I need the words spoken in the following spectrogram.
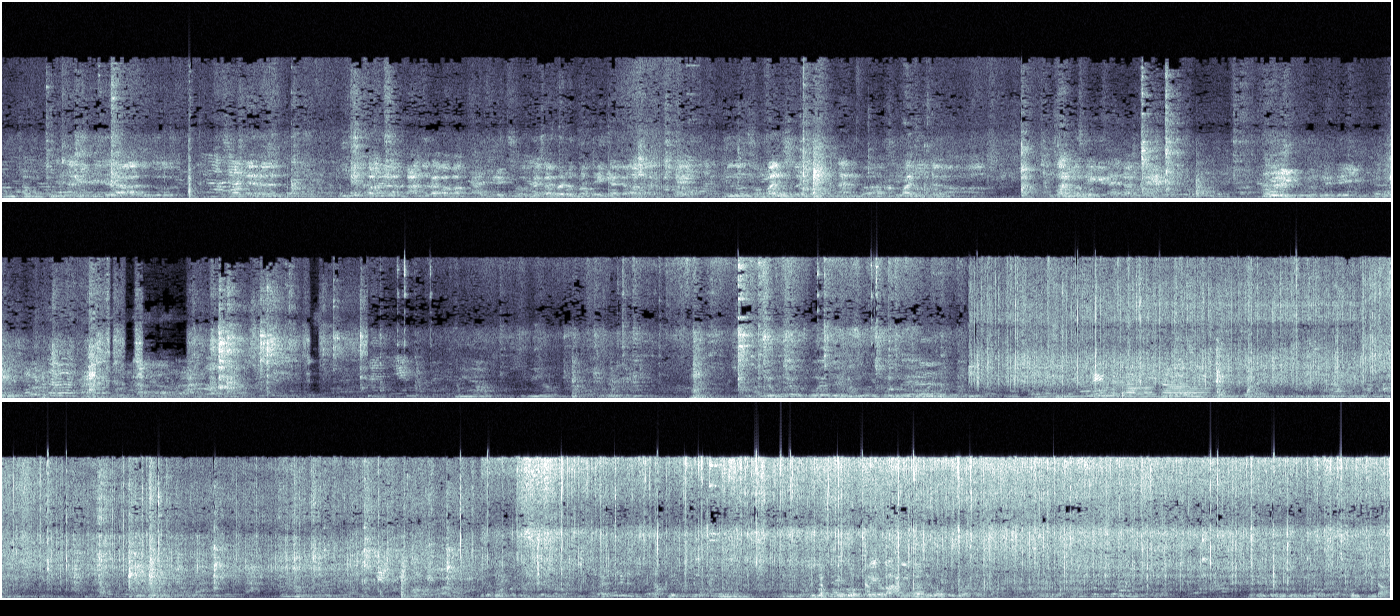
엄청 엄청. 퀴즈 나가서도 처음에는 우직하면 마누라가 막 난리를 쳐. 내가 처음에는 막 얘기하다가 했는데 이건 정말 이거 장난인 거야. 정말 좋잖아. 정말 좀 얘기를 하자고 해. 뭘 입으면 돼, 내 입으면. 연말 12월. 아, 명절 좋아야 돼. 네, 감사합니다. 손 빈다.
